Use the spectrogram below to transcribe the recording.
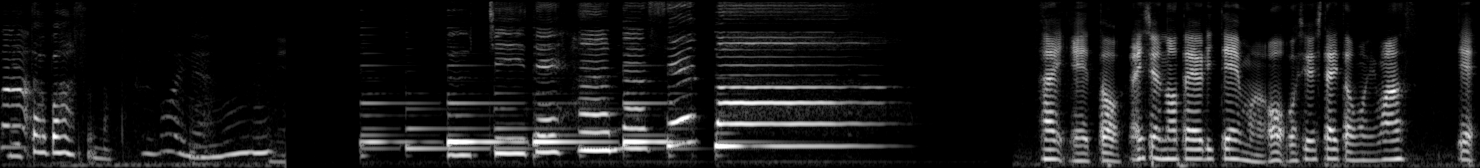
当メだタバースになった。すごいね。うちではい、えっ、と、来週のお便りテーマを募集したいと思います。で、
